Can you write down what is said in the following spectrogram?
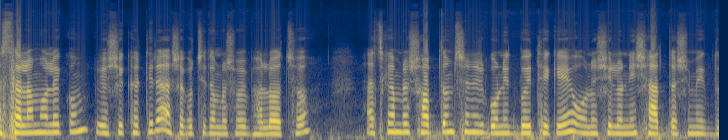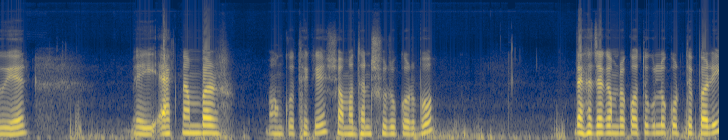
আসসালামু আলাইকুম, প্রিয় শিক্ষার্থীরা, আশা করছি তোমরা সবাই ভালো আছো। আজকে আমরা সপ্তম শ্রেণির গণিত বই থেকে অনুশীলনী সাত দশমিক দুইয়ের এই এক নাম্বার অঙ্ক থেকে সমাধান শুরু করব। দেখা যাক আমরা কতগুলো করতে পারি।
